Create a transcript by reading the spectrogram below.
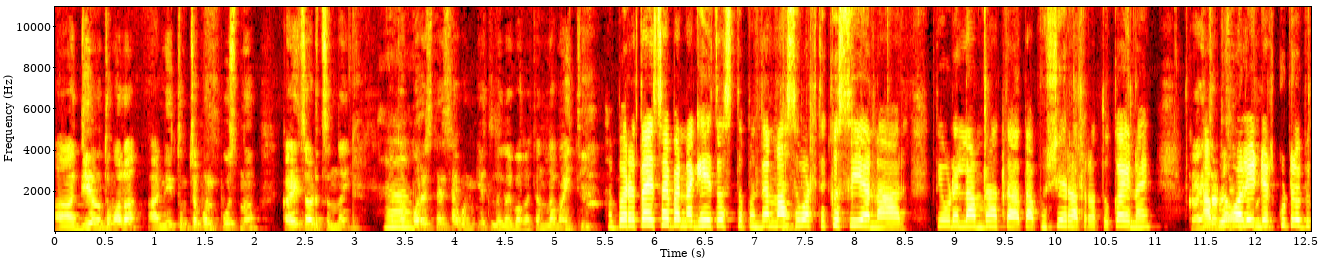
अं, देणं तुम्हाला आणि तुमच्या पण पोचणं काहीच अडचण नाही हा. आता बरेच त्या साहेबांनी घेतलेलं आहे बघा त्यांना माहिती आहे. बरं ताई साहेबांना घ्यायचं असतं पण त्यांना असं वाटतं कसं येणार तेवढे लांब राहतात आपण शहरात राहतो काय नाही काहीच आपलं अडचण ऑल नाही. इंडिया कुठं बी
